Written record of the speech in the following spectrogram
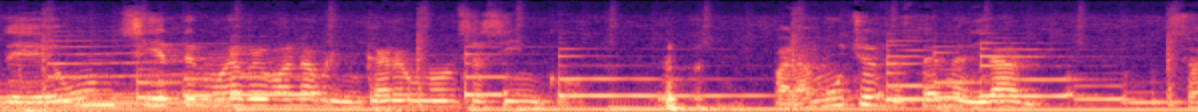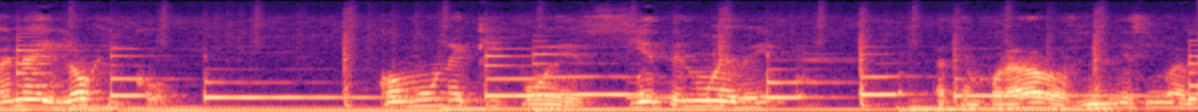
de un 7.9 van a brincar a un 11.5. Para muchos de ustedes me dirán, suena ilógico. Como un equipo de 7.9 la temporada 2019,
